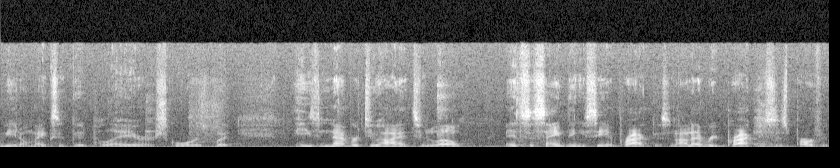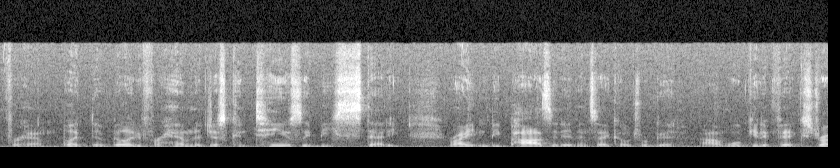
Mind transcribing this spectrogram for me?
you know makes a good play or scores, but he's never too high and too low. It's the same thing you see in practice. Not every practice is perfect for him, but the ability for him to just continuously be steady, right, and be positive and say, "Coach, we're good. Uh, we'll get it fixed."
